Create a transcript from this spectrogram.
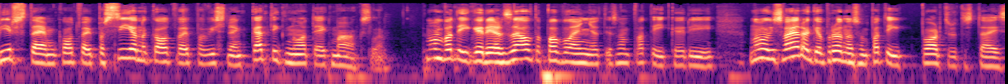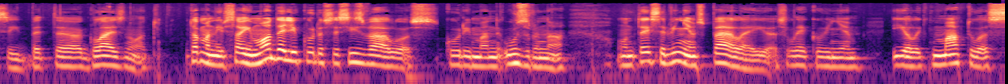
birstēm, kaut vai pa sienu, kaut vai pa visiem. Kad tik notiek māksla. Man patīk arī ar zelta pablēņoties, man patīk arī, nu, visvairāk, jau, protams, man patīk portretus taisīt, bet uh, gleznot. Tad man ir savi modeļi, kurus es izvēlos, kuri man uzrunā. Un te es ar viņiem spēlējos, lieku viņiem ielikt matos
